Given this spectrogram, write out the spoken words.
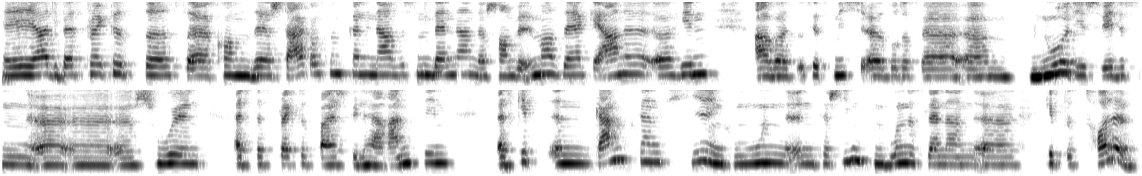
Ja, die Best Practices äh, kommen sehr stark aus den skandinavischen mhm. Ländern. Da schauen wir immer sehr gerne äh, hin. Aber es ist jetzt nicht äh, so, dass wir ähm, nur die schwedischen äh, äh, Schulen als Best Practice Beispiel heranziehen. Es gibt in ganz, ganz vielen Kommunen in verschiedensten Bundesländern äh, gibt es tolle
